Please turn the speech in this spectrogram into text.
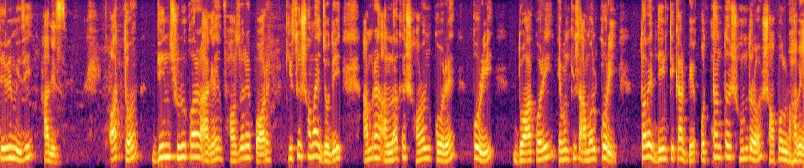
তিরমিজি হাদিস। অর্থ, দিন শুরু করার আগে ফজরের পর কিছু সময় যদি আমরা আল্লাহকে স্মরণ করে, করি, দোয়া করি এবং কিছু আমল করি, তবে দিনটি কাটবে অত্যন্ত সুন্দর ও সফলভাবে।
